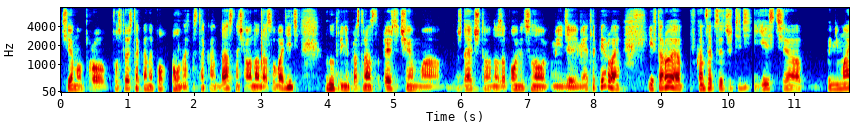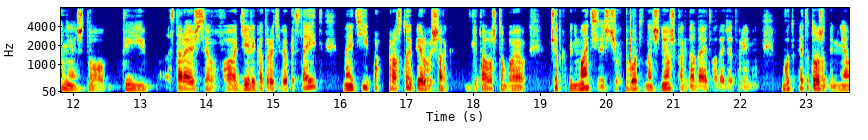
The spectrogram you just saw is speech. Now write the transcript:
тема про пустой стакан и полный стакан. Да? Сначала надо освободить внутреннее пространство, прежде чем а, ждать, что оно заполнится новыми идеями. Это первое. И второе, в концепции GTD есть а, понимание, что ты стараешься в деле, которое тебе предстоит, найти простой первый шаг для того, чтобы четко понимать, с чего ты начнешь, когда до этого дойдет время. Вот это тоже для меня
